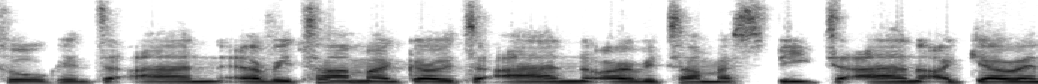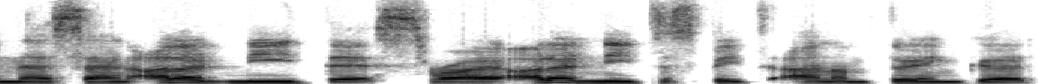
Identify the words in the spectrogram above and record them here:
talking to Anne every time I go to Anne or every time I speak to Anne I go in there saying I don't need this right I don't need to speak to Anne I'm doing good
